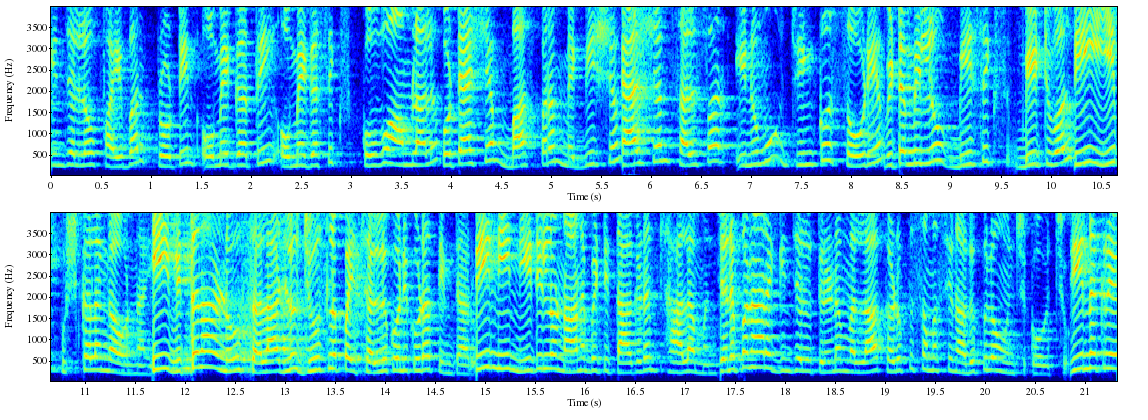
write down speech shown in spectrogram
గింజల్లో fibre protein omega three omega six కొవ్వు ఆమ్లాలు పొటాషియం భాస్వరం మెగ్నీషియం కాల్షియం సల్ఫర్ ఇనుము జింకు సోడియం విటమిన్లు B six B twelve D పుష్కలంగా ఉన్నాయి. ఈ విత్తనాలను సలాడ్లు జ్యూస్లపై చల్లుకొని కూడా తింటారు. దీన్ని నీటిలో నానబెట్టి తాగడం చాలా మంచి జనపనార గింజలు తినడం వల్ల కడుపు సమస్యను అదుపులో ఉంచుకోవచ్చు. జీర్ణక్రియ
